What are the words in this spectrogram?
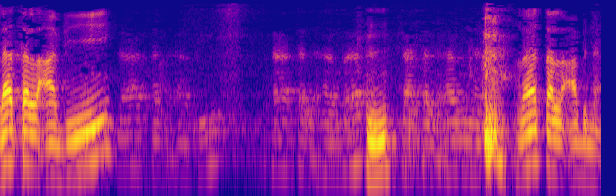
La tal'abi. La tal'abi. Hmm. La tal'abna.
